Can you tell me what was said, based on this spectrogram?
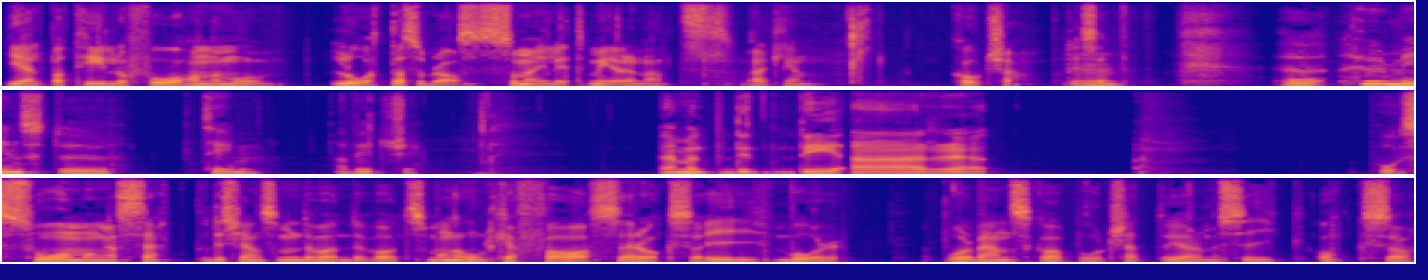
hjälpa till och få honom att låta så bra som möjligt, mer än att verkligen coacha på det sättet. Eh, hur minns du Tim Avicii? Nej, men det, det är eh, på så många sätt och det känns som det var, det var så många olika faser också i vår, vår vänskap och vårt sätt att göra musik också.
